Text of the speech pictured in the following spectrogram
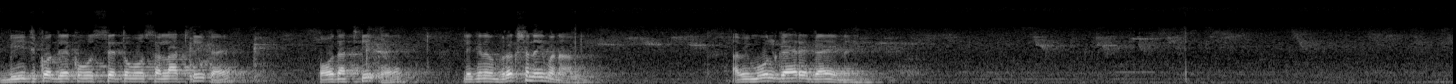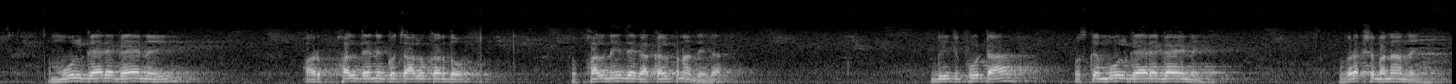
बीज को देखो, उससे तो वो सलाह ठीक है, पौधा ठीक है, लेकिन अब वृक्ष नहीं बना अभी अभी मूल गहरे गए नहीं। मूल गहरे गए नहीं, और फल देने को चालू कर दो तो फल नहीं देगा, कल्पना देगा। बीज फूटा, उसके मूल गहरे गए नहीं। वृक्ष बना नहीं।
